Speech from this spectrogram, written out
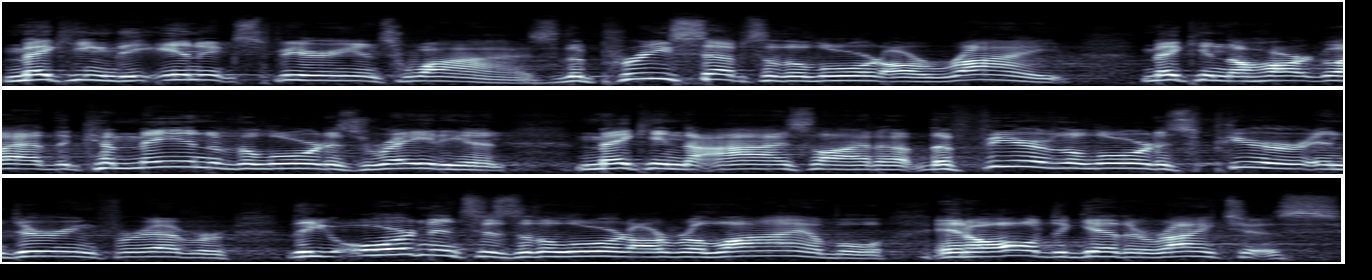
making the inexperienced wise. The precepts of the Lord are right, making the heart glad. The command of the Lord is radiant, making the eyes light up. The fear of the Lord is pure, enduring forever. The ordinances of the Lord are reliable and altogether righteous.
